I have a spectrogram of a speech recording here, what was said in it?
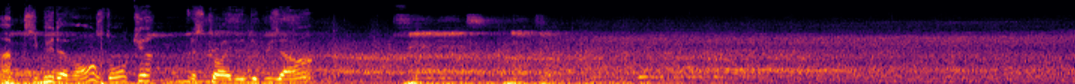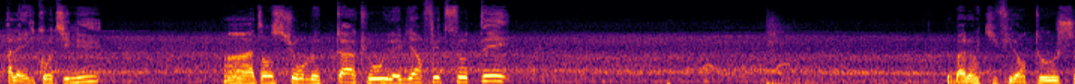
Un petit but d'avance donc. Le score est de 2 buts à 1. Allez, il continue. Ah, attention, le tacle où il a bien fait de sauter. Le ballon qui file en touche.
